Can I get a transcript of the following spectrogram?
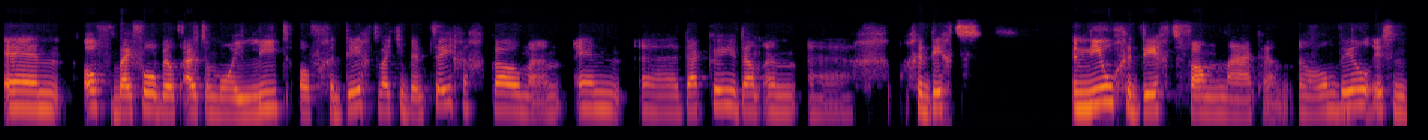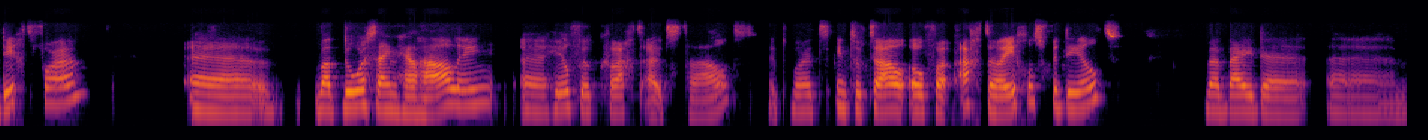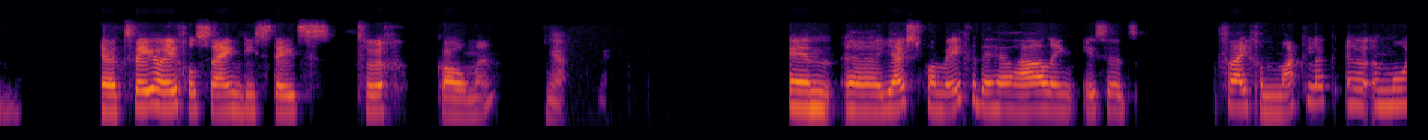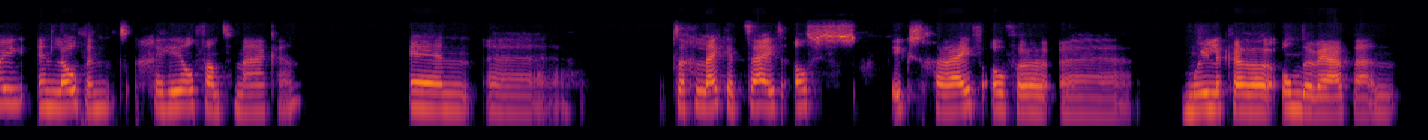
En of bijvoorbeeld uit een mooi lied of gedicht wat je bent tegengekomen. En uh, daar kun je dan een gedicht, een nieuw gedicht van maken. Een rondeel mhm. is een dichtvorm, wat door zijn herhaling heel veel kracht uitstraalt. Het wordt in totaal over acht regels verdeeld, waarbij de ehm, er twee regels zijn die steeds terugkomen. Ja. En uh, juist vanwege de herhaling is het vrij gemakkelijk uh, een mooi en lopend geheel van te maken. En uh, tegelijkertijd, als ik schrijf over moeilijkere onderwerpen,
